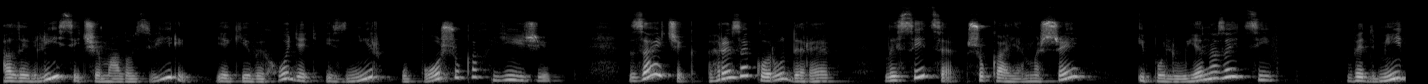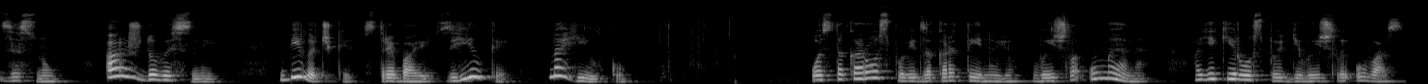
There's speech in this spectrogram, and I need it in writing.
але в лісі чимало звірів, які виходять із нір у пошуках їжі. Зайчик гризе кору дерев, лисиця шукає мишей і полює на зайців. Ведмідь заснув аж до весни. Білочки стрибають з гілки на гілку. Ось така розповідь за картиною вийшла у мене. А які розповіді вийшли у вас?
